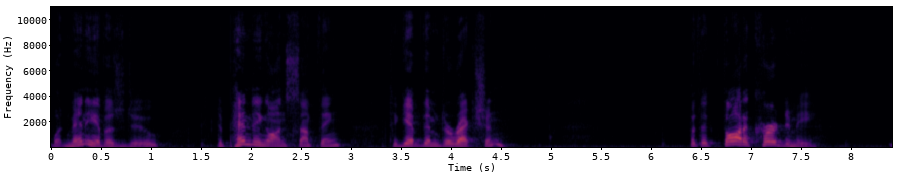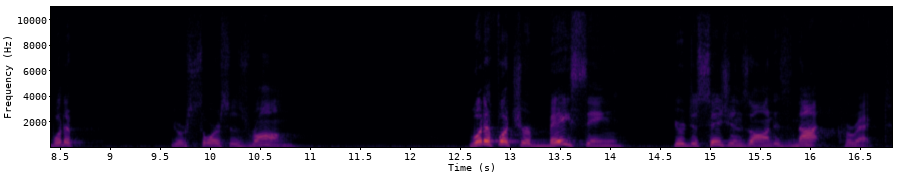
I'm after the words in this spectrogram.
what many of us do, depending on something to give them direction. But the thought occurred to me what if your source is wrong? What if what you're basing your decisions on is not correct?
